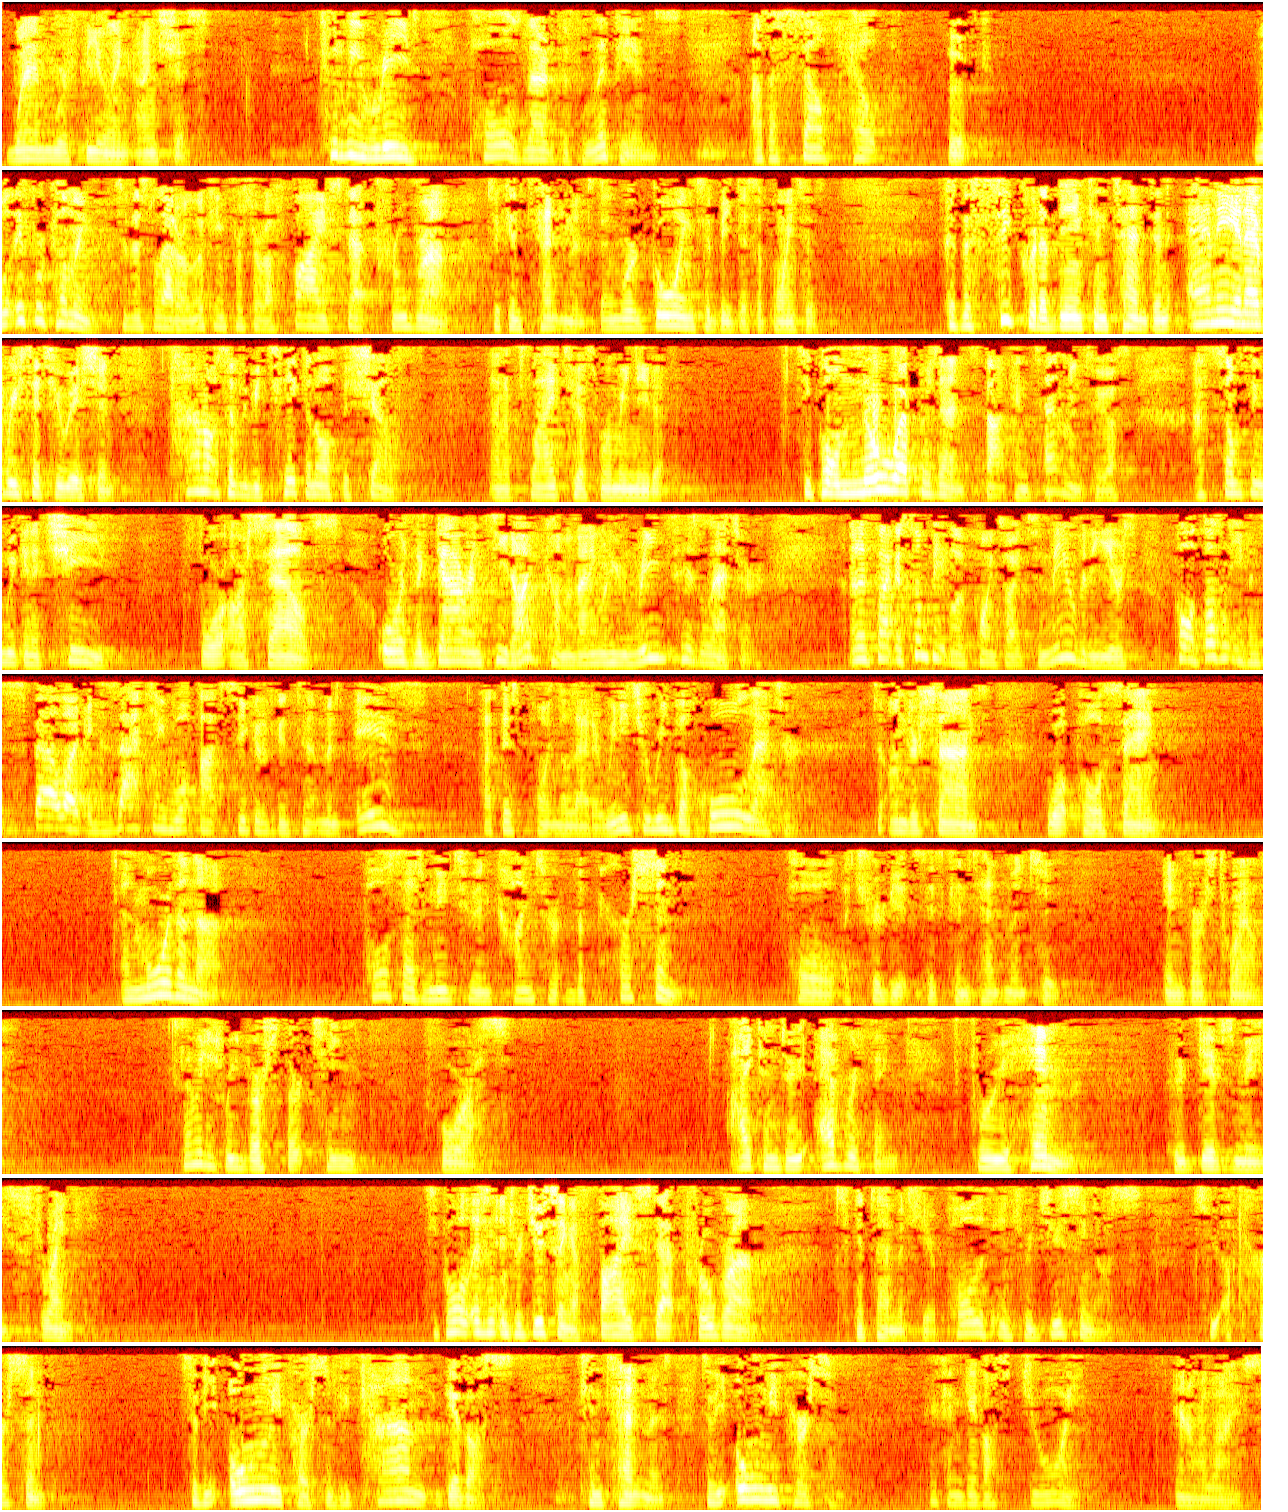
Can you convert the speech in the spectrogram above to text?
when we're feeling anxious? Could we read Paul's letter to the Philippians as a self help book? Well, if we're coming to this letter looking for sort of a five step program to contentment, then we're going to be disappointed. Because the secret of being content in any and every situation cannot simply be taken off the shelf and applied to us when we need it. See, Paul nowhere presents that contentment to us as something we can achieve for ourselves or as the guaranteed outcome of anyone who reads his letter. And in fact, as some people have pointed out to me over the years, Paul doesn't even spell out exactly what that secret of contentment is at this point in the letter. We need to read the whole letter to understand what Paul's saying. And more than that, Paul says we need to encounter the person Paul attributes his contentment to in verse 12. So let me just read verse 13 for us. I can do everything through him who gives me strength. See, Paul isn't introducing a five step program to contentment here. Paul is introducing us to a person, to the only person who can give us contentment, to the only person who can give us joy in our lives.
